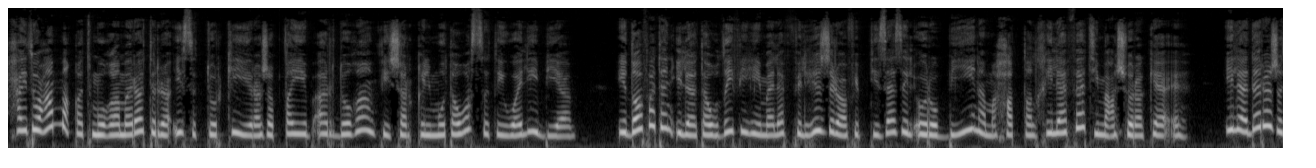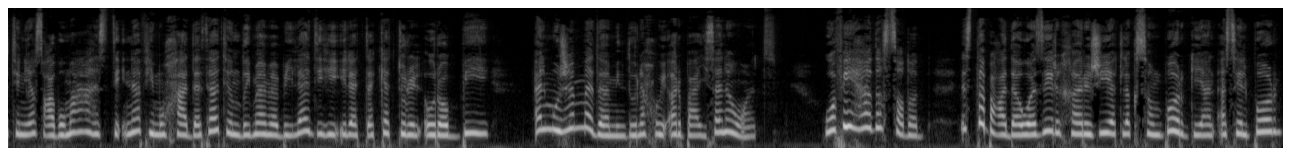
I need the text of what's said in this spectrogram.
حيث عمقت مغامرات الرئيس التركي رجب طيب أردوغان في شرق المتوسط وليبيا إضافة إلى توظيفه ملف الهجرة في ابتزاز الأوروبيين محط الخلافات مع شركائه. إلى درجة يصعب معها استئناف محادثات انضمام بلاده إلى التكتل الأوروبي المجمدة منذ نحو أربع سنوات. وفي هذا الصدد استبعد وزير خارجية لوكسمبورغ يان أسيلبورن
